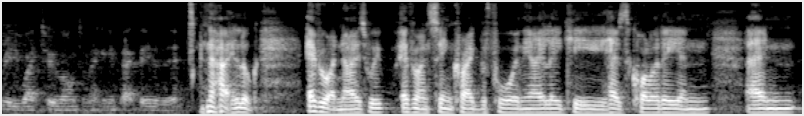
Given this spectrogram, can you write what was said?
really wait too long to make an impact either there. No, look, everyone knows we everyone's seen Craig before in the A League. He has the quality and and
